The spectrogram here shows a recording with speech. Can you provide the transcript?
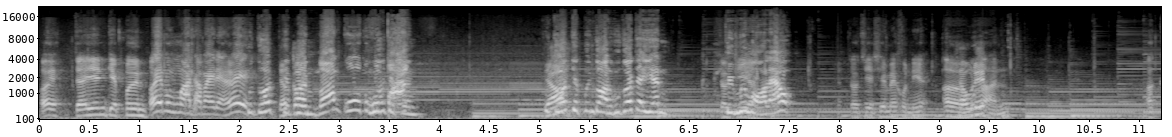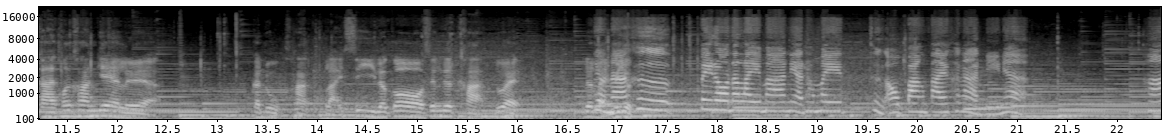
เฮ้ย ใจเย็นเก็บปืน เฮ้ย มึงมาทำไมเนี่ย เฮ้ย คุณโกดเดี๋ยเก็บวก่ปือนนน้องกูมึงคุณหูโกดเก็บปากปืนคุณโกดเก็บปืนก่อนคุณโกดใจเย็น ถึงมือหมอแล้ว เจ้าเจียใช่ไหมคนนี้ เออเจ้ามุฤทธิ์ หลานอาการค่อนข้างแย่เลยอะ กระดูกหักหลายซี่แล้วก็เส้นเลือดขาดด้วย เลือดไหลเดี๋ยวไม่นะหยุดคือไปโดนอะไรมาเนี่ยทำไมถึงเอาปางตายขนาดนี้เนี่ย ฮะ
